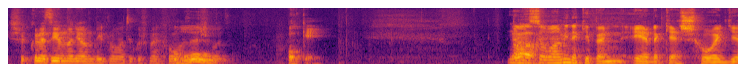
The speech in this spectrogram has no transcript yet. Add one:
és akkor ez ilyen nagyon diplomatikus megfogalmazás oh. volt. Oké. Okay. Na, ja. szóval mindenképpen érdekes, hogy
